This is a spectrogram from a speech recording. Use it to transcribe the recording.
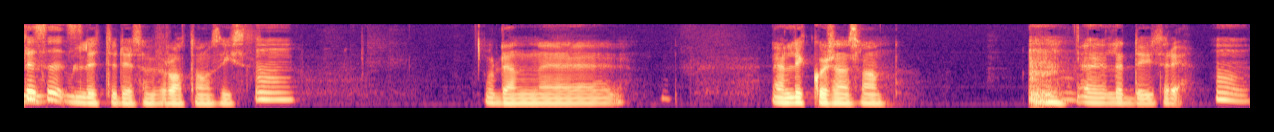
Precis. Lite det som vi pratade om sist. mm, Och den, eh, den lyckokänslan eh, ledde ju till det. mm.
